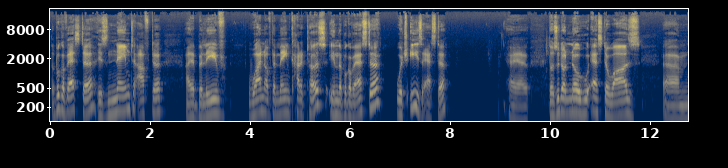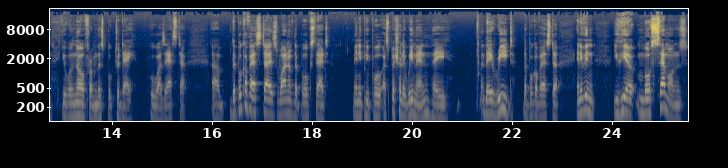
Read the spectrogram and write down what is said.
The book of Esther is named after, I believe, one of the main characters in the book of Esther, which is Esther. Uh, those who don't know who Esther was, um, you will know from this book today who was Esther. Uh, the book of Esther is one of the books that many people, especially women, they they read the book of Esther, and even you hear most sermons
